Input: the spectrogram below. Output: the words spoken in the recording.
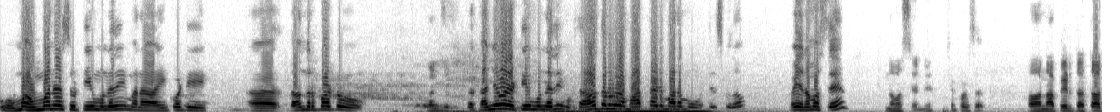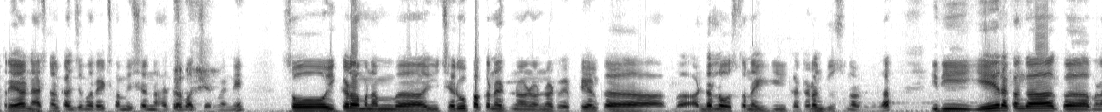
ఉమ్మ ఉమ్మనర్స్ టీం ఉన్నది. మన ఇంకోటి దాంతో పాటు కన్యవాడ టీం ఉన్నది. ఒక తర్వాత కూడా మాట్లాడి మనము తెలుసుకుందాం. భయ్య నమస్తే. నమస్తే అండి. చెప్పండి సార్. నా పేరు Dattatreya national consumer rights commission Hyderabad చైర్మన్ని సో ఇక్కడ మనం ఈ చెరువు పక్కన ఉన్న- ఉన్నట్టు ఎఫ్టీఎల్ అండర్లో వస్తున్న ఈ కట్టడం చూస్తున్నారు కదా. ఇది ఏ రకంగా మన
